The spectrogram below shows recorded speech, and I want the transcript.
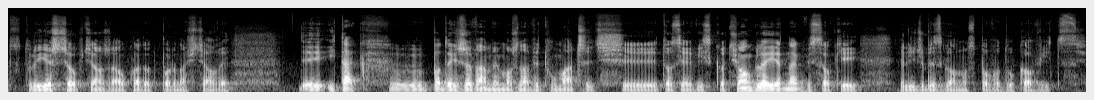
który jeszcze obciąża układ odpornościowy. I tak podejrzewamy, można wytłumaczyć to zjawisko ciągle jednak wysokiej liczby zgonów z powodu COVID.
